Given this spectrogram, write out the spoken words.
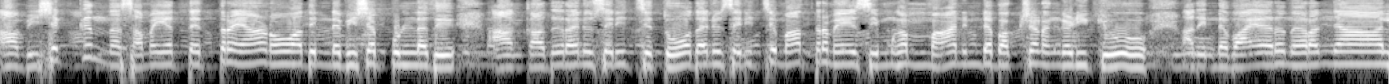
ആ വിശക്കുന്ന സമയത്ത് എത്രയാണോ അതിന്റെ വിശപ്പുള്ളത്. ആ കതിറനുസരിച്ച് തോതനുസരിച്ച് മാത്രമേ സിംഹം മാനിന്റെ ഭക്ഷണം കഴിക്കൂ. അതിന്റെ വയറ് നിറഞ്ഞാൽ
